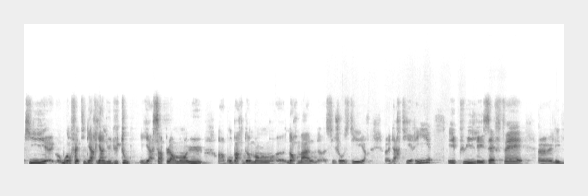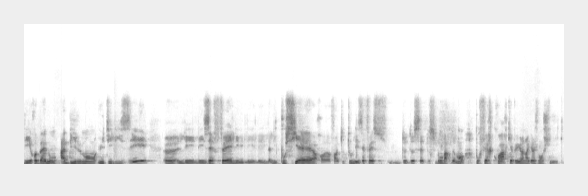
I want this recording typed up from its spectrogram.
qui, où en fait il n'y a rien eu du tout. Il y a simplement eu un bombardement normal, si j'ose dire, d'artillerie, et puis les effets, les, les, rebelles ont habilement utilisé les, effets, les, poussières, enfin tous les effets de, ce, bombardement pour faire croire qu'il y avait eu un engagement chimique.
